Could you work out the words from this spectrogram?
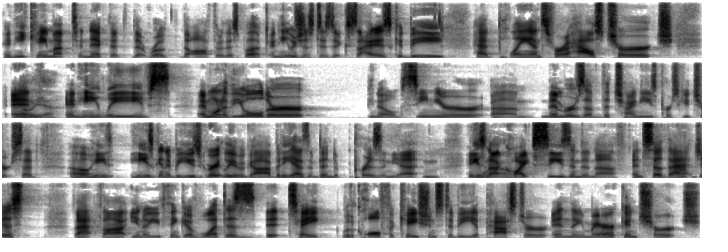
and he came up to Nick, that that wrote the author of this book, and he was just as excited as could be. Had plans for a house church, and Oh, yeah. and he leaves, and one of the older you know, senior um, members of the Chinese persecuted church said, "Oh, he's he's going to be used greatly of God, but he hasn't been to prison yet, and he's not quite seasoned enough." And so that just that thought, you know, you think of what does it take with qualifications to be a pastor in the American church?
